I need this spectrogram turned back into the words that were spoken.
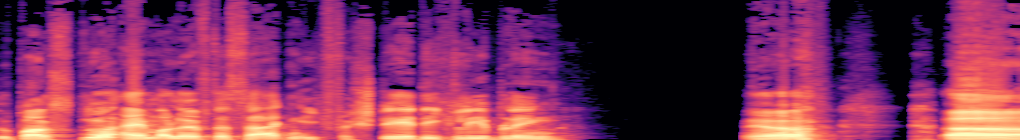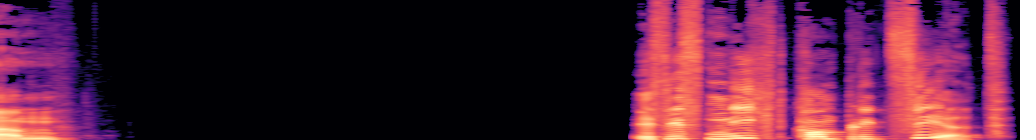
Du brauchst nur einmal öfter sagen, ich verstehe dich, Liebling. Ja. Ähm, Es ist nicht kompliziert,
